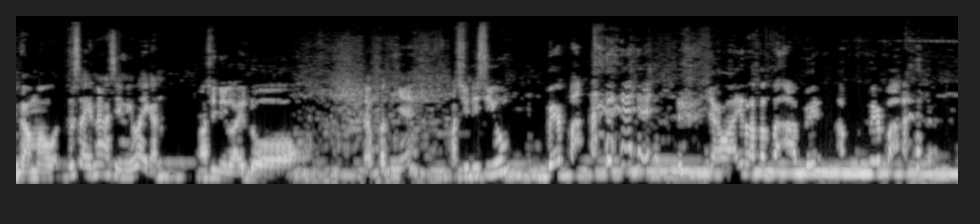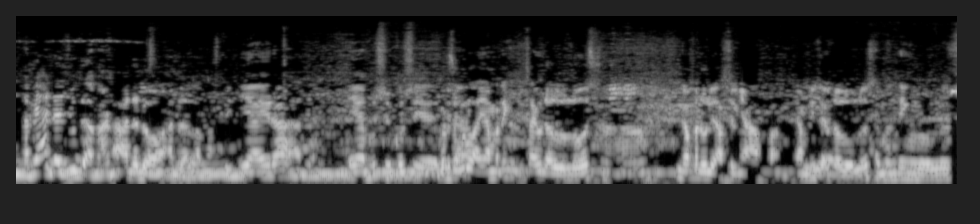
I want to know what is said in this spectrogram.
Nggak mau. Terus akhirnya ngasih nilai kan? Ngasih nilai dong. Dapatnya masih disium bepa. Yang lain rata-rata AB aku bepa. Tapi ada juga kan? Ada dong ada lah pasti. Ya Ira ya bersyukur sih. Bersyukur lah yang penting saya udah lulus. Nggak peduli hasilnya apa. Yang penting saya udah lulus. Yang penting lulus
